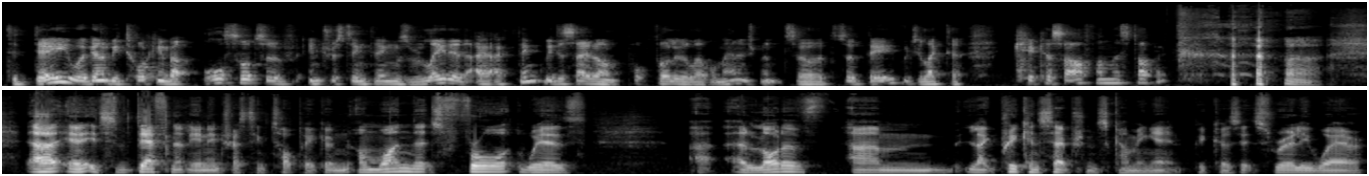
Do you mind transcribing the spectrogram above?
today we're going to be talking about all sorts of interesting things related. I, I think we decided on portfolio level management. So, so, Dave, would you like to kick us off on this topic? uh, it's definitely an interesting topic and, and one that's fraught with a, lot of um, like preconceptions coming in because it's really where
